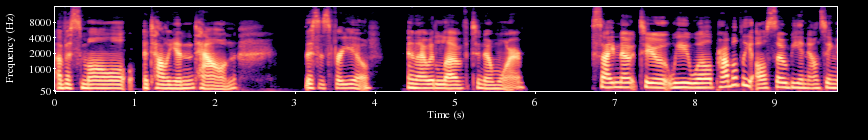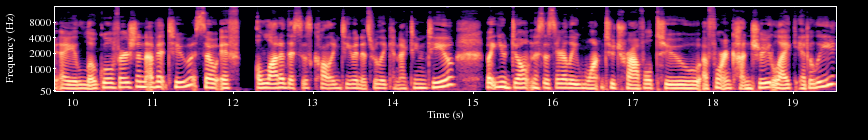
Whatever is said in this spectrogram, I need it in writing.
of a small Italian town, this is for you. And I would love to know more. Side note, too, we will probably also be announcing a local version of it too. So if a lot of this is calling to you and it's really connecting to you, but you don't necessarily want to travel to a foreign country like Italy,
